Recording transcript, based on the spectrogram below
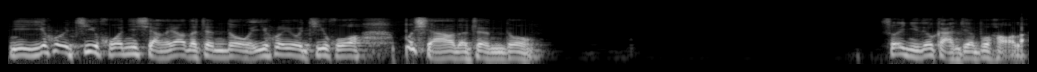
你一会儿激活你想要的震动，一会儿又激活不想要的震动，所以你就感觉不好了。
